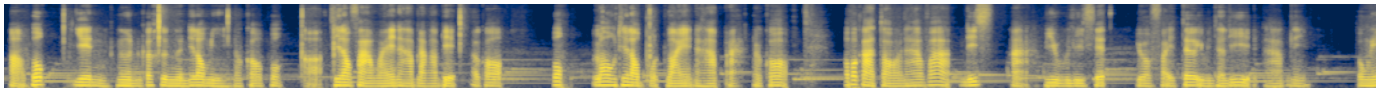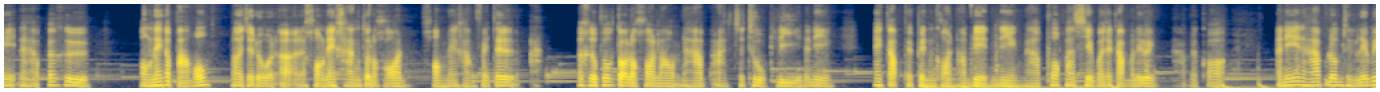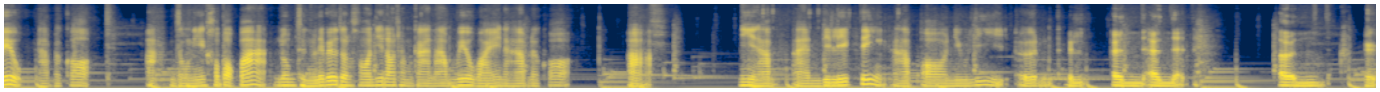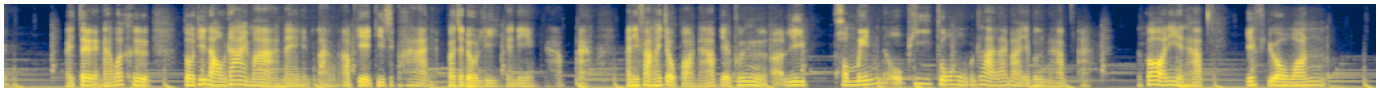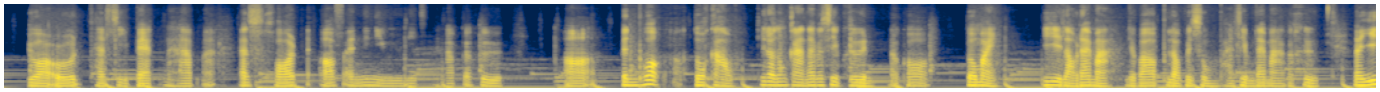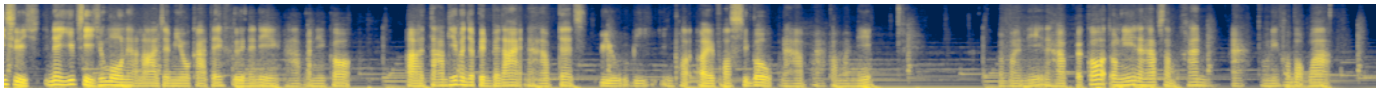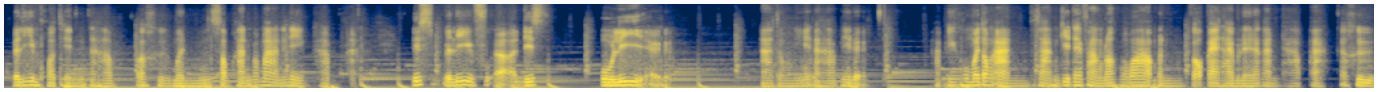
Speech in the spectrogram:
อ่าพวกเย็นเงินก็คือเงินที่เรามี แล้วก็พวกอ่าที่เราฝากไว้นะครับ หลังอัปเดต แล้วก็พวกลอกที่เราปลดไว้นะครับอะแล้วก็เขาประกาศต่อนะครับว่า this อะ will reset your fighter inventory นะครับนี่ตรงนี้นะครับก็คือของในกระเป๋าเราจะโดนเอ่อของในคลังตัวละครของในคลังไฟเตอร์อะ ก็คือพวกตัวละครเรานะครับ อาจจะถูกรีนั่นเอง ให้กลับไปเป็นก่อนอัปเดตนั่นเองนะครับ พวกพาสซีฟก็จะกลับมาเลยนะครับ แล้วก็อันนี้นะครับรวมถึงเลเวลนะครับ แล้วก็อะตรงนี้เขาบอกว่ารวมถึงเลเวลตัวละครที่เราทำการอัพเวลไว้นะครับ แล้วก็อ่านี่นะครับ and deleting นะครับ all newly earn earn earn earn เออไฟเตอร์นะก็คือตัวที่เราได้มาในหลังอัปเดตที่ 15 เนี่ยก็จะโดนรีนั่นเองนะครับอะอันนี้ฟังให้จบก่อนนะครับอย่าเพิ่งรีบ คอมเมนต์โอ้พี่ตัวผมลายไล่มาอย่าเพิ่งนะครับอะแล้วก็นี่นะครับ if you want your old passive back นะครับ as part of any new unit นะครับ ก็คืออ่าเป็นพวกตัวเก่าที่เราต้องการได้ passive คืน แล้วก็ตัวใหม่ที่เราได้มาหรือว่าเราไปสุ่ม passive ได้มาก็คือใน 24 ใน 24 ชั่วโมงเนี่ยเราอาจจะมีโอกาสได้คืนนั่นเองนะครับ อันนี้ก็อ่าตามที่มันจะเป็นไปได้นะครับ that will be impossible นะครับอะประมาณนี้ ประมาณนี้นะครับ แล้วก็ตรงนี้นะครับสำคัญอะตรงนี้เขาบอกว่า very important นะครับ ก็คือเหมือนสำคัญมากๆนั่นเองครับอะ this very เอ่อ this fully อ่ออะตรงนี้นะครับนี่เลยอะพี่คงไม่ต้องอ่านภาษาอังกฤษให้ฟังเนาะเพราะว่ามันก็แปลไทยมาเลยแล้วกันครับอะก็คือ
